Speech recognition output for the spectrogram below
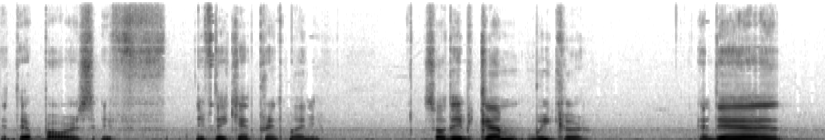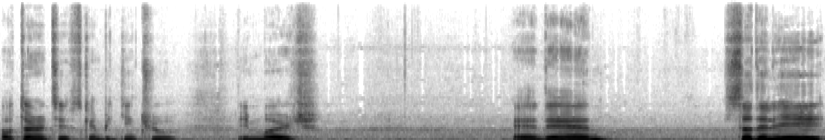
their powers, if if they can't print money. So they become weaker, and then alternatives can begin to emerge. And then suddenly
